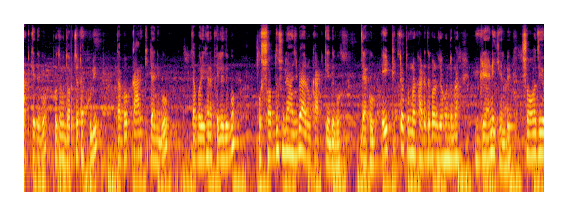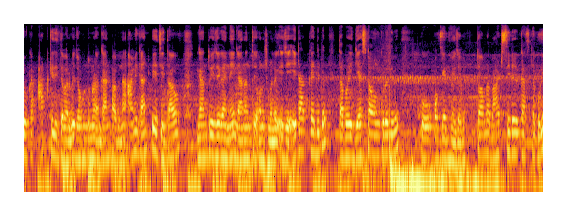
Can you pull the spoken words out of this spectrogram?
আটকে দেবো। প্রথমে দরজাটা খুলি, তারপর কার কিটা নেব, তারপর এখানে ফেলে দেবো। ও শব্দ শুনে আসবে আর ওকে আটকে দেবো। দেখো, এই ট্রিকটা তোমরা খাটাতে পারো যখন তোমরা গ্র্যানি খেলবে সহজেই ওকে আটকে দিতে পারবে যখন তোমরা গান পাবে না। আমি গান পেয়েছি, তাও গান তো এই জায়গায় নেই, গান আনতে অনেক সময় লাগে। এই যে, এটা আটকাই দেবে, তারপর এই গ্যাসটা অন করে দেবে, ও অজ্ঞান হয়ে যাবে। তো আমরা বার্ড সিডের কাজটা করি,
